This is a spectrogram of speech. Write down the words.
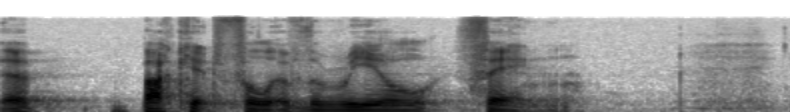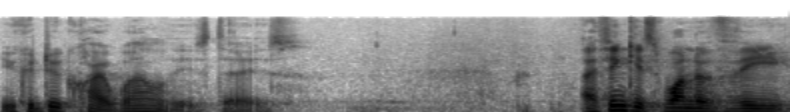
a bucket full of the real thing, you could do quite well these days. I think it's one of the.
